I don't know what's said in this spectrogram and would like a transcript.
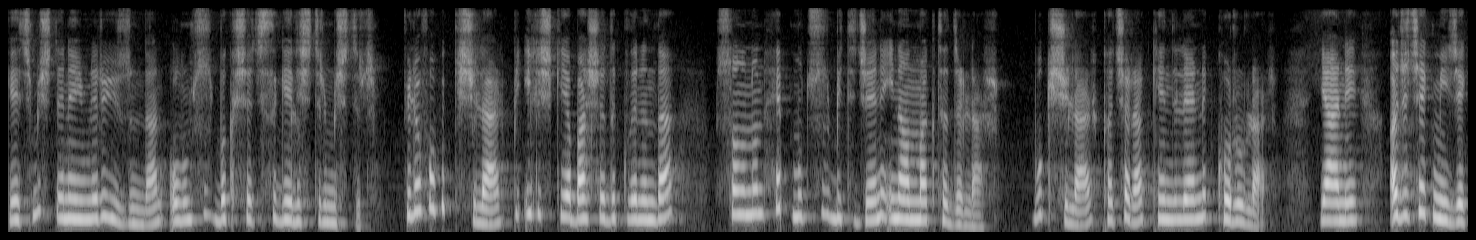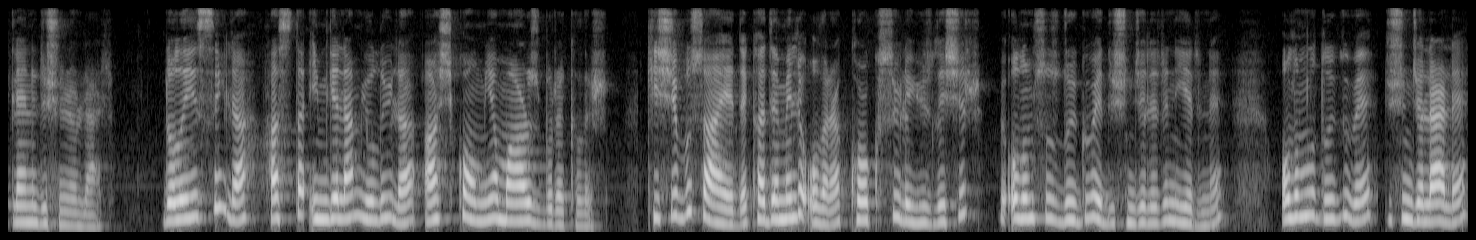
geçmiş deneyimleri yüzünden olumsuz bakış açısı geliştirmiştir. Filofobik kişiler bir ilişkiye başladıklarında sonunun hep mutsuz biteceğine inanmaktadırlar. Bu kişiler kaçarak kendilerini korurlar. Yani acı çekmeyeceklerini düşünürler. Dolayısıyla hasta imgelem yoluyla aşık olmaya maruz bırakılır. Kişi bu sayede kademeli olarak korkusuyla yüzleşir ve olumsuz duygu ve düşüncelerin yerine olumlu duygu ve düşüncelerle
